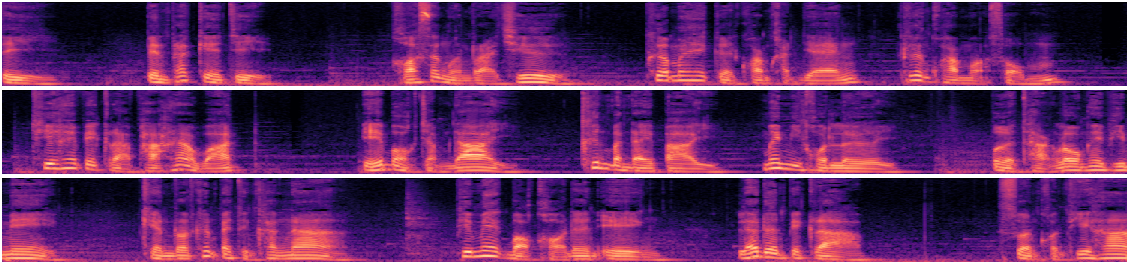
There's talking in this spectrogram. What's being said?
4. เป็นพระเกจิ ขอสงวนรายชื่อ เพื่อไม่ให้เกิดความขัดแย้งเรื่องความเหมาะสม ที่ให้ไปกราบพระห้าวัด เอ๋บอกจำได้ ขึ้นบันไดไปไม่มีคนเลย เปิดทางโล่งให้พี่เมฆเข็นรถขึ้นไปถึงข้างหน้า พี่เมฆบอกขอเดินเอง แล้วเดินไปกราบ ส่วนคนที่ห้า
